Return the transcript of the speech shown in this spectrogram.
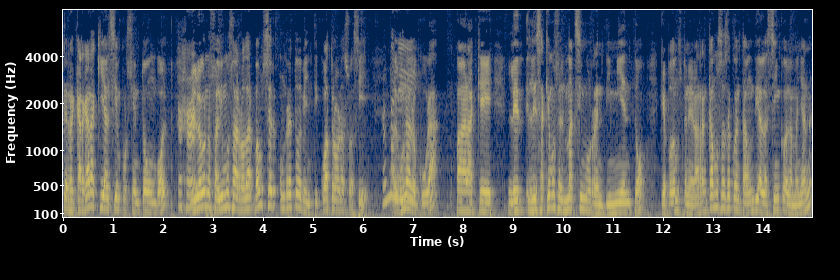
recargar aquí al 100% un volt Ajá. y luego nos salimos a rodar. Vamos a hacer un reto de 24 horas o así. Ándale. Alguna locura para que le, le saquemos el máximo rendimiento que podemos tener. Arrancamos, haz de cuenta, un día a las 5 de la mañana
